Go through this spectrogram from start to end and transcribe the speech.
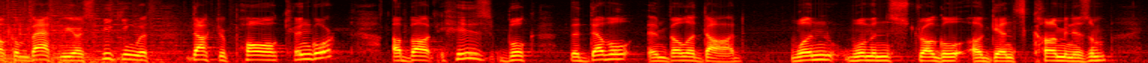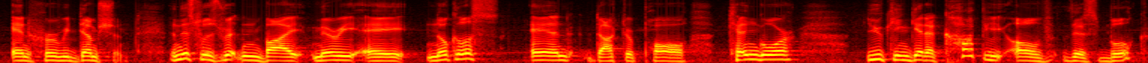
Welcome back. We are speaking with Dr. Paul Kengor about his book, The Devil and Bella Dodd One Woman's Struggle Against Communism and Her Redemption. And this was written by Mary A. Nicholas and Dr. Paul Kengor. You can get a copy of this book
